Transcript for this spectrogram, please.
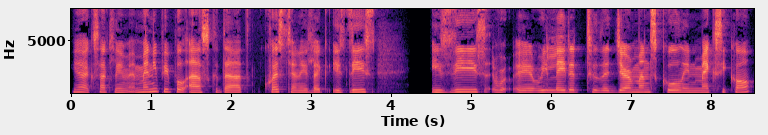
Yeah, exactly. Many people ask that question: is like, is this is this uh, related to the German school in Mexico?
